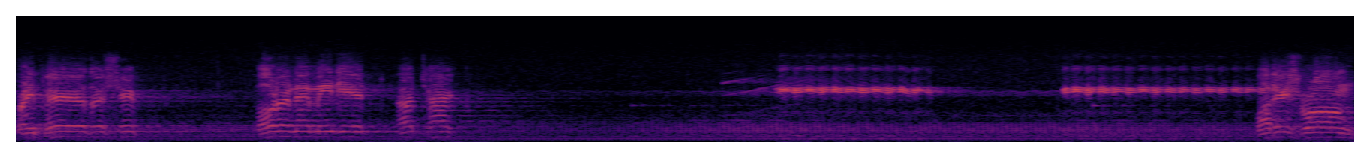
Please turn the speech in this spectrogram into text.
Prepare the ship for an immediate attack. What is wrong?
